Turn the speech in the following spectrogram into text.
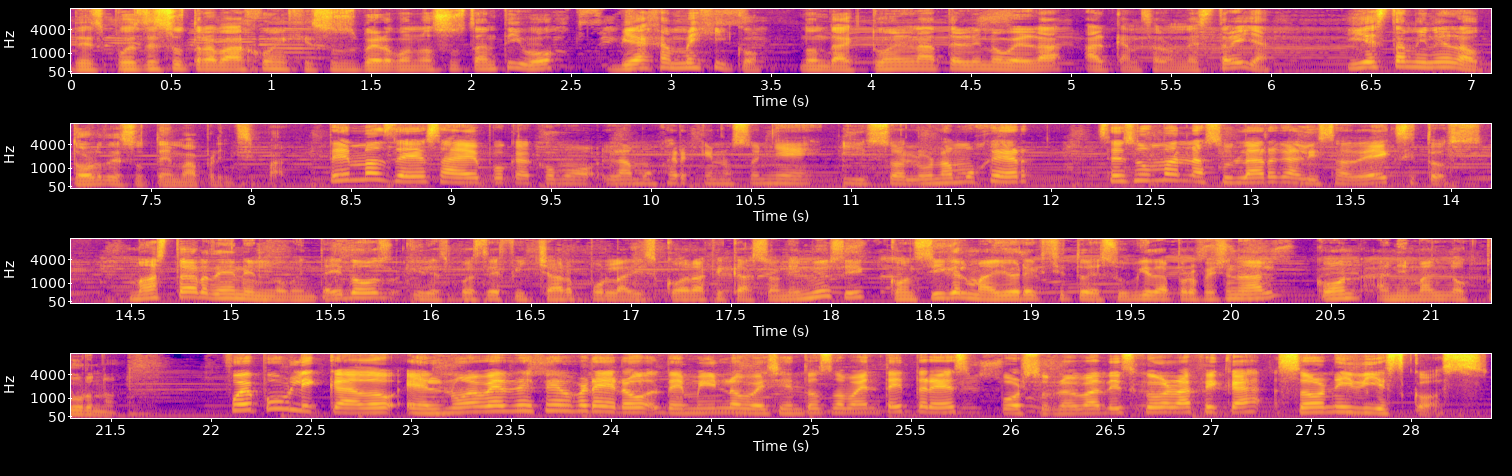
Después de su trabajo en Jesús Verbo No Sustantivo, viaja a México, donde actúa en la telenovela Alcanzar una estrella, y es también el autor de su tema principal. Temas de esa época como La mujer que no soñé y Solo una mujer se suman a su larga lista de éxitos. Más tarde, en el 92, y después de fichar por la discográfica Sony Music, consigue el mayor éxito de su vida profesional con Animal Nocturno. Fue publicado el 9 de febrero de 1993 por su nueva discográfica Sony Discos.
